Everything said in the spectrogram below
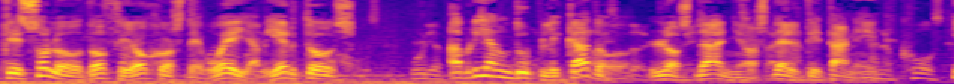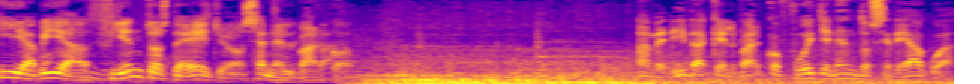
que solo 12 ojos de buey abiertos habrían duplicado los daños del Titanic y había cientos de ellos en el barco. A medida que el barco fue llenándose de agua,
